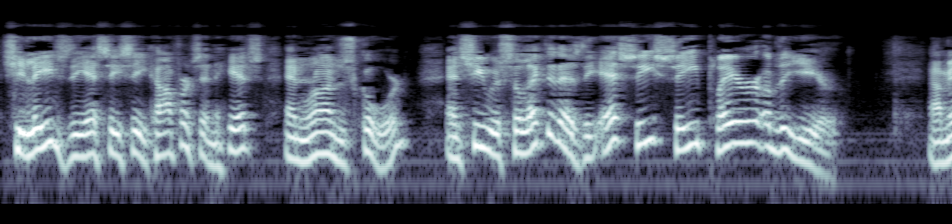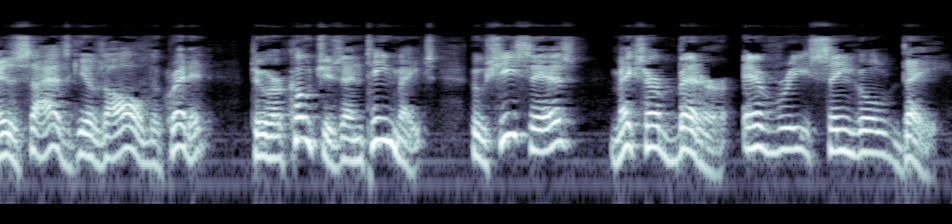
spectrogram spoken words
She leads the SEC conference in hits and runs scored, and she was selected as the SEC Player of the Year. Now, Ms. Sides gives all the credit to her coaches and teammates, who she says makes her better every single day.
